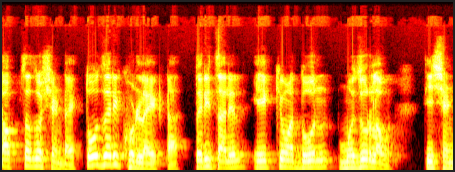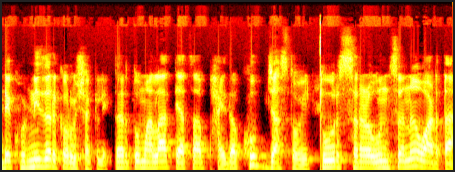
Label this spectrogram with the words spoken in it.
टॉपचा जो शेंडा आहे तो जरी खोडला एकटा तरी चालेल एक किंवा दोन मजूर लावून. ती शेंडेखुडणी जर करू शकले तर तुम्हाला त्याचा फायदा खूप जास्त होईल. तूर सरळ उंच न वाढता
